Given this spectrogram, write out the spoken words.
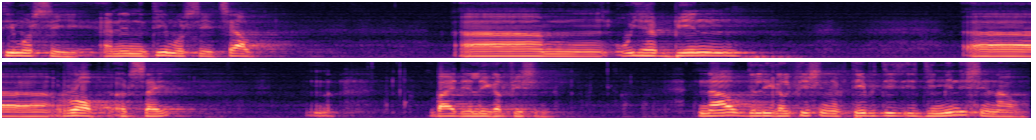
Timor Sea, and in Timor Sea itself. Um, we have been uh, robbed, I'd say, by the illegal fishing. Now the illegal fishing activities is diminishing now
